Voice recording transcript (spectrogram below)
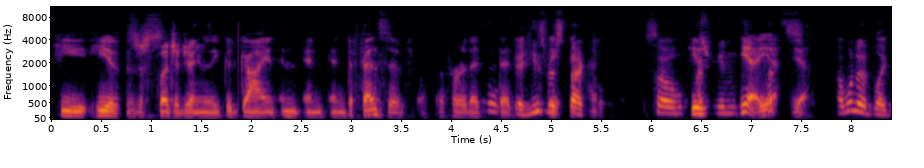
he, he is just such a genuinely good guy and, and, and, and defensive of, her that, that. Yeah, he's respectful. So He's- I mean, Yeah, yeah, yeah. I want to like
